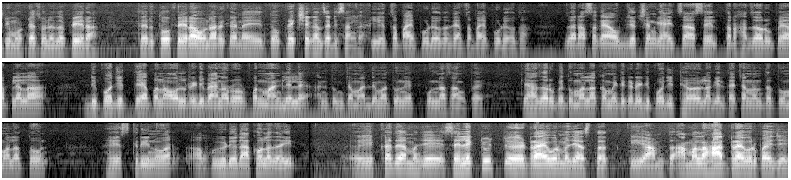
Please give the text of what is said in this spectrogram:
श्री मोठ्या सोन्याचा फेरा. तर तो फेरा होणार का नाही तो प्रेक्षकांसाठी सांगा. की याचा पाय पुढे होता त्याचा पाय पुढे होता. जर असं काही ऑब्जेक्शन घ्यायचं असेल तर हजार रुपये आपल्याला डिपॉझिट ते आपण ऑलरेडी बॅनरवर पण मांडलेलं आहे. आणि तुमच्या माध्यमातून एक पुन्हा सांगतोय की हजार रुपये तुम्हाला कमिटीकडे डिपॉझिट ठेवावे लागेल. त्याच्यानंतर तुम्हाला तो हे स्क्रीनवर व्हिडिओ दाखवला जाईल. एखाद्या म्हणजे सिलेक्टिव्ह ड्रायव्हर म्हणजे असतात की आमचं आम्हाला हा ड्रायव्हर पाहिजे.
